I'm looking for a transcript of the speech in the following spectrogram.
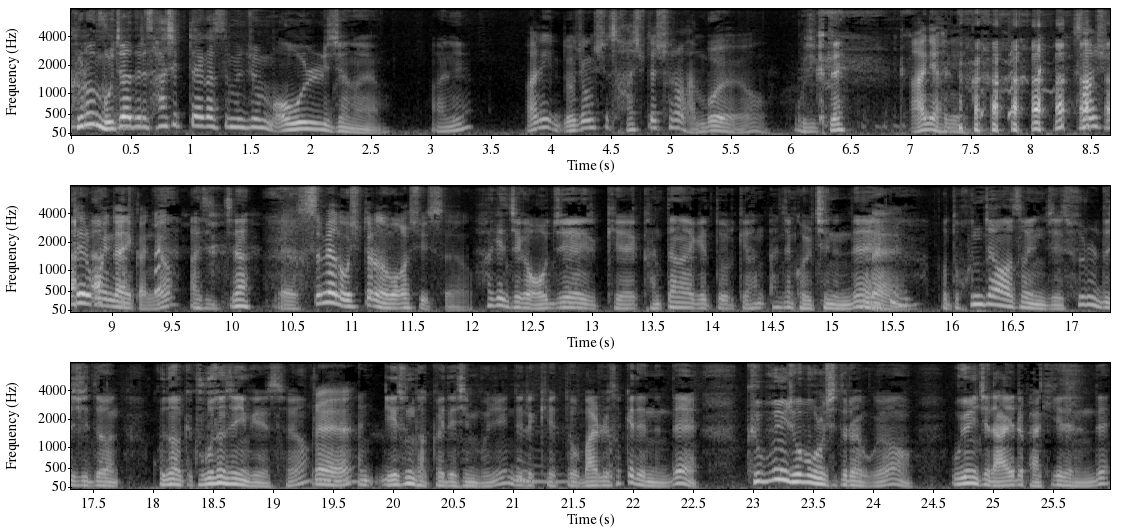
그런 모자들이 40대가 쓰면 좀 어울리잖아요. 아니? 아니, 노정 씨 40대처럼 안 보여요. 50대? 아니, 아니. 30대로 보인다니까요. 아 진짜? 네, 쓰면 50대로 넘어갈 수 있어요. 하긴 제가 어제 이렇게 간단하게 또 이렇게 한잔 걸치는데 네. 어, 또 혼자 와서 이제 술을 드시던 고등학교 국어 선생님이 계셨어요. 네. 한 예순 가까이 되신 분이 근데 이렇게 또 말을 섞게 됐는데 그분이 저보고 그러시더라고요. 우연히 제 나이를 밝히게 됐는데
